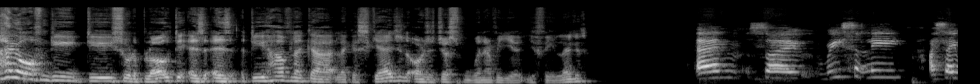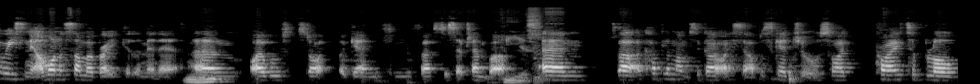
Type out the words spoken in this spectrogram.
how often do you do you sort of blog? Do, is is do you have like a like a schedule, or is it just whenever you, you feel like it? Um, so recently, I say recently, I'm on a summer break at the minute. Mhm. Um, I will start again from the first of September. Yes. Um, but a couple of months ago, I set up a schedule. So I try to blog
